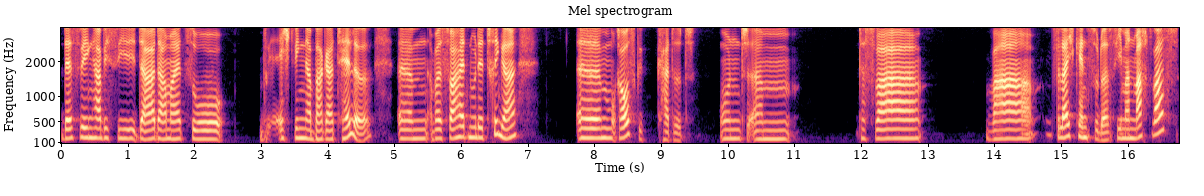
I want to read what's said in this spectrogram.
deswegen habe ich sie da damals so echt wegen einer Bagatelle, ähm, aber es war halt nur der Trigger, ähm, rausgekattet. Und ähm, das war war, vielleicht kennst du das, jemand macht was,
